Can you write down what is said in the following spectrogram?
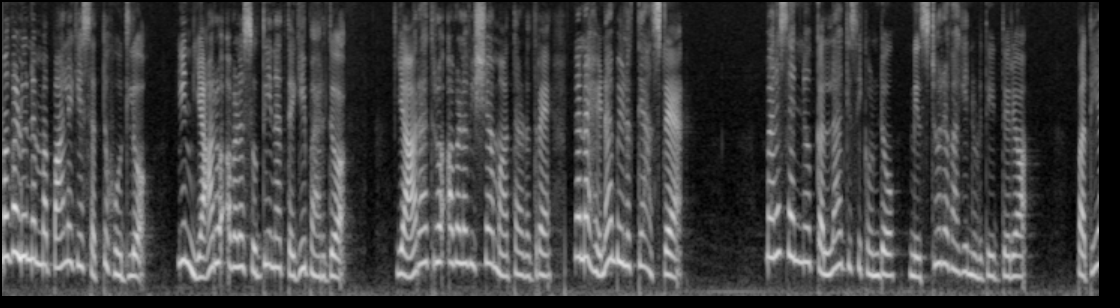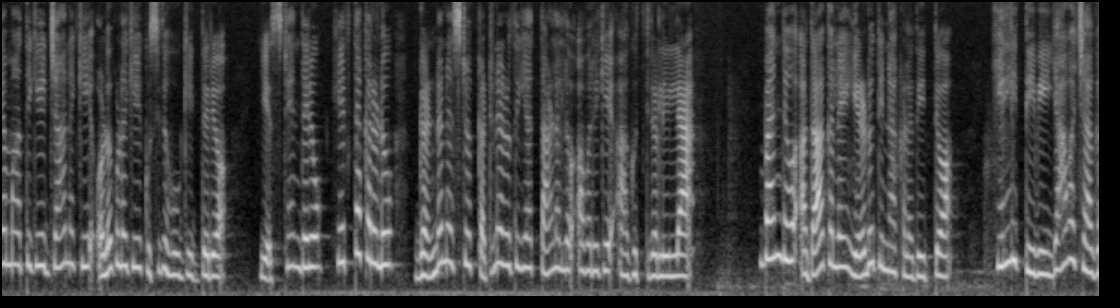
ಮಗಳು ನಮ್ಮ ಪಾಲೆಗೆ ಸತ್ತು ಹೋದ್ಲು. ಇನ್ಯಾರೂ ಅವಳ ಸುದ್ದಿನ ತೆಗಿಬಾರ್ದು. ಯಾರಾದರೂ ಅವಳ ವಿಷಯ ಮಾತಾಡಿದ್ರೆ ನನ್ನ ಹೆಣ ಬೀಳುತ್ತೆ ಅಷ್ಟೇ. ಮನಸ್ಸನ್ನು ಕಲ್ಲಾಗಿಸಿಕೊಂಡು ನಿಷ್ಠೂರವಾಗಿ ನುಡಿದಿದ್ದರು? ಪತಿಯ ಮಾತಿಗೆ ಜಾನಕಿ ಒಳಗೊಳಗೆ ಕುಸಿದು ಹೋಗಿದ್ದರು? ಎಷ್ಟೆಂದರೂ ಹೆತ್ತ ಕರಳು ಗಂಡನಷ್ಟು ಕಠಿಣ ಹೃದಯ ತಾಳಲು ಅವರಿಗೆ ಆಗುತ್ತಿರಲಿಲ್ಲ. ಬಂದು ಅದಾಗಲೇ ಎರಡು ದಿನ ಕಳೆದಿತ್ತು. ಎಲ್ಲಿದ್ದೀವಿ? ಯಾವ ಜಾಗ?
